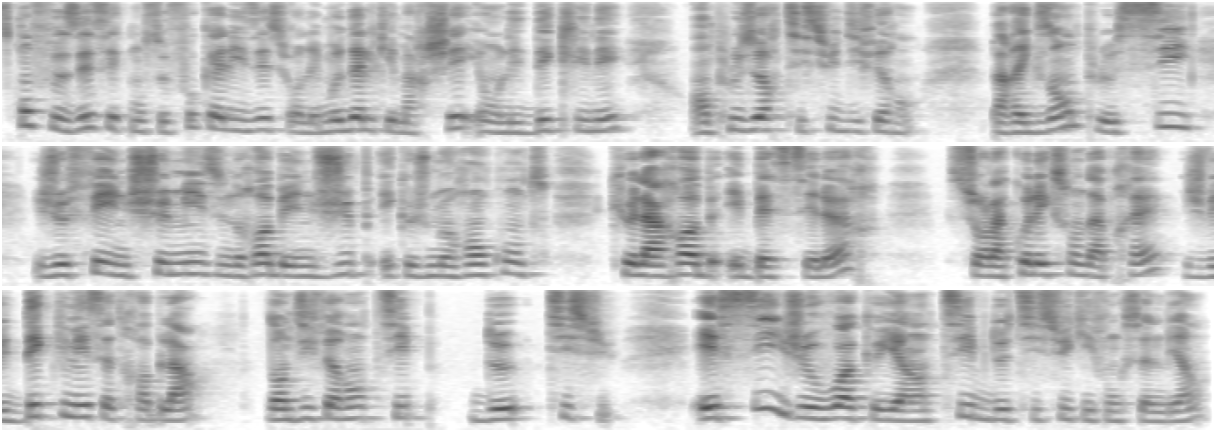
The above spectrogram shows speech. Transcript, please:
ce qu'on faisait, c'est qu'on se focalisait sur les modèles qui marchaient et on les déclinait en plusieurs tissus différents. Par exemple, si je fais une chemise, une robe et une jupe et que je me rends compte que la robe est best-seller, sur la collection d'après, je vais décliner cette robe-là dans différents types de tissus. Et si je vois qu'il y a un type de tissu qui fonctionne bien,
